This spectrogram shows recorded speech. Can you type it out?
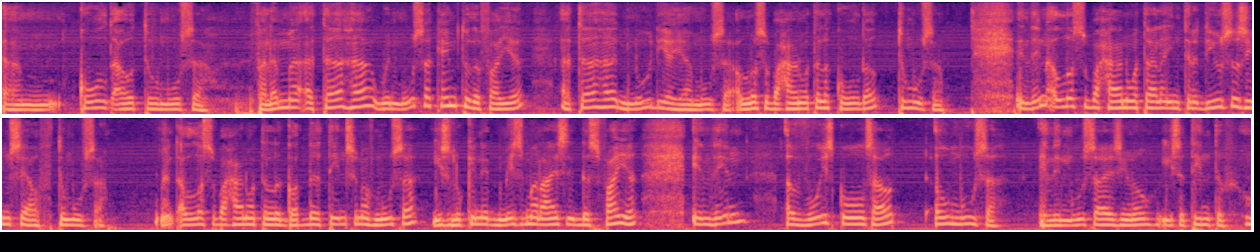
um, called out to Musa. فلما أتاها when Musa came to the fire أتاها نودي يا موسى Allah subhanahu wa ta'ala called out to Musa and then Allah subhanahu wa ta'ala introduces himself to Musa and Allah subhanahu wa ta'ala got the attention of Musa he's looking at mesmerized at this fire and then a voice calls out oh Musa and then Musa is, you know, he's attentive. Who,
